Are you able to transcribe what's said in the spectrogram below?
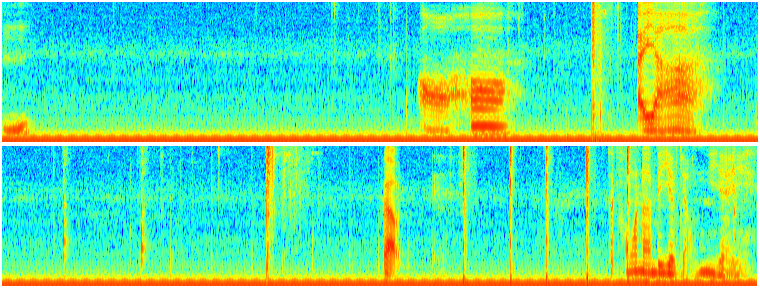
Ừ. ồ ho ây à rồi. Ta không có nên đi vào trọng như vậy.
